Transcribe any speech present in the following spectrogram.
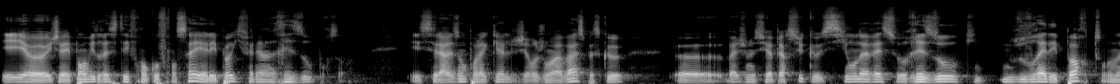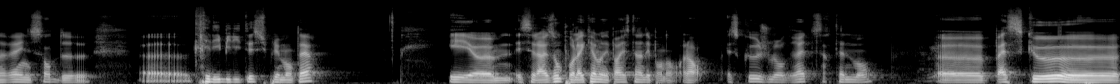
Et euh, j'avais pas envie de rester franco-français. Et à l'époque, il fallait un réseau pour ça. Et c'est la raison pour laquelle j'ai rejoint Avas parce que euh, bah, je me suis aperçu que si on avait ce réseau qui nous ouvrait des portes, on avait une sorte de euh, crédibilité supplémentaire. Et, euh, et c'est la raison pour laquelle on n'est pas resté indépendant. Alors, est-ce que je le regrette Certainement? Euh, parce que, euh,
